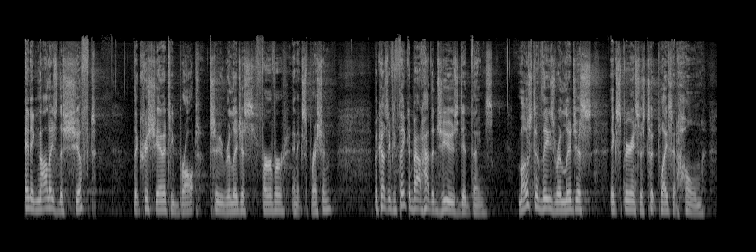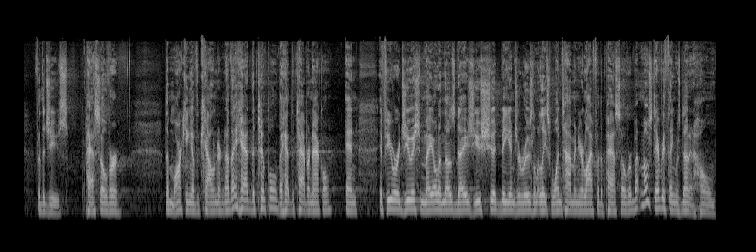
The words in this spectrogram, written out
and acknowledge the shift that Christianity brought to religious fervor and expression. Because if you think about how the Jews did things, most of these religious experiences took place at home for the Jews. Passover, the marking of the calendar. Now, they had the temple, they had the tabernacle, and if you were a Jewish male in those days, you should be in Jerusalem at least one time in your life for the Passover, but most everything was done at home.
